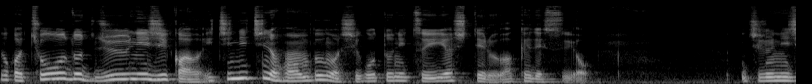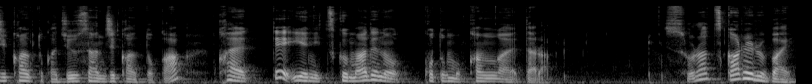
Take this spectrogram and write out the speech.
だからちょうど12時間1日の半分は仕事に費やしてるわけですよ。12時間とか13時間とか帰って家に着くまでのことも考えたらそら疲れるばい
